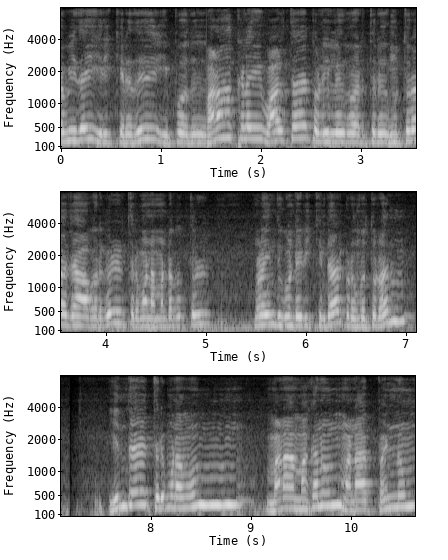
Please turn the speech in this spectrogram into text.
கவிதை இருக்கிறது. இப்போது மணமக்களை வாழ்த்த தொழிலதிபர் திரு முத்துராஜா அவர்கள் திருமண மண்டபத்தில் நுழைந்து கொண்டிருக்கின்றார். குடும்பத்துடன் இந்த திருமணமும் மணமகனும் மண பெண்ணும்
